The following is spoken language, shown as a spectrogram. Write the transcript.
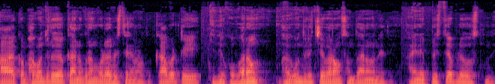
ఆ యొక్క భగవంతుడి యొక్క అనుగ్రహం కూడా లభిస్తే కనవుతుంది కాబట్టి ఇది ఒక వరం భగవంతుడు ఇచ్చే వరం సంతానం అనేది. ఆయన ఎప్పుడు ఇస్తే అప్పుడే వస్తుంది.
